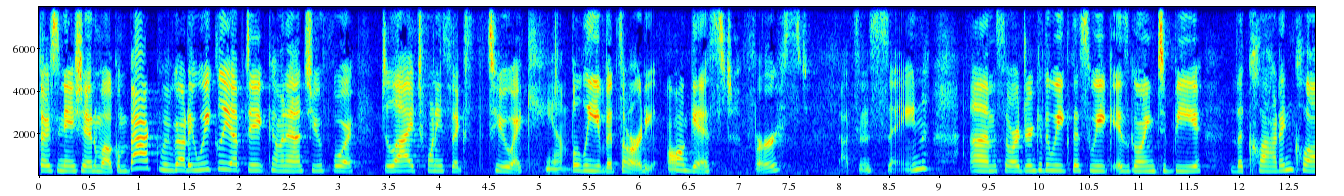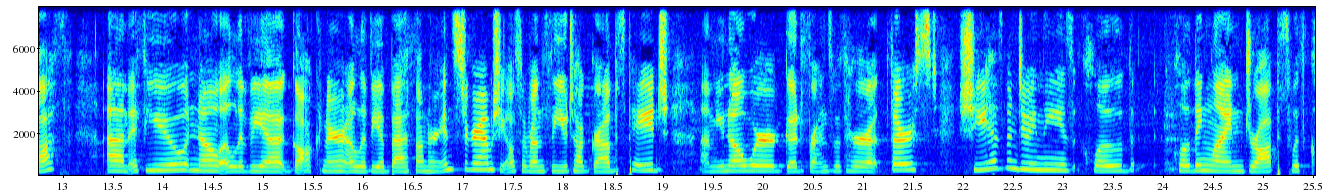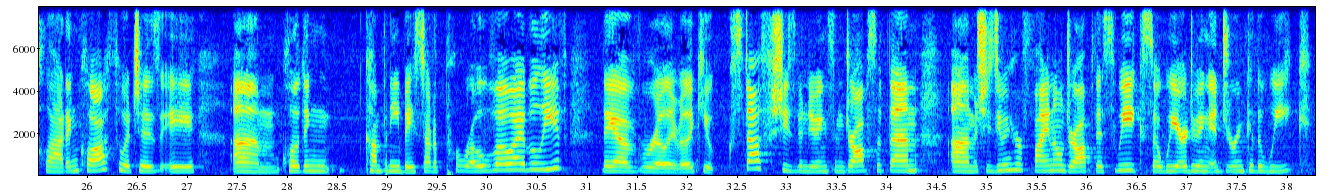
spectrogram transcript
Thirsty Nation, welcome back. We've got a weekly update coming at you for July 26th to, I can't believe it's already August 1st. That's insane. Um, so, our drink of the week this week is going to be the Cladding Cloth. Um, if you know Olivia Gochner, Olivia Beth on her Instagram, she also runs the Utah Grubs page. Um, you know we're good friends with her at Thirst. She has been doing these cloth- clothing line drops with Cladding Cloth, which is a um, clothing company based out of Provo, I believe. They have really, really cute stuff. She's been doing some drops with them. Um, she's doing her final drop this week, so we are doing a drink of the week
